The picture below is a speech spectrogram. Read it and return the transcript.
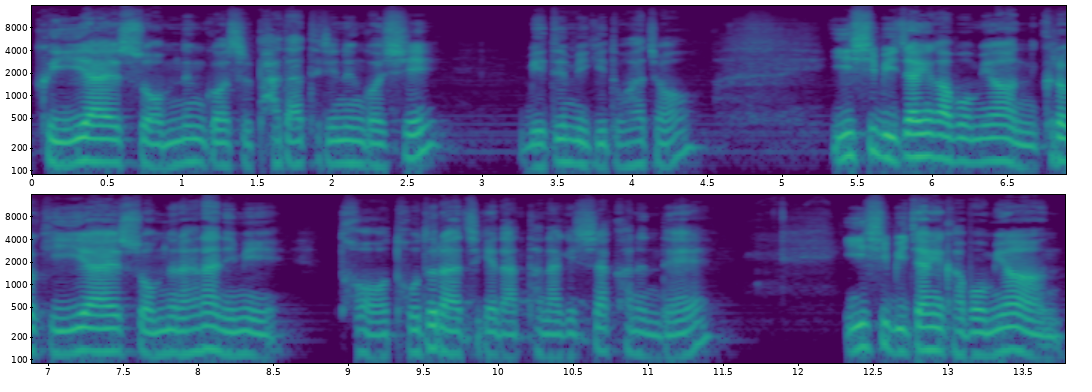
그 이해할 수 없는 것을 받아들이는 것이 믿음이기도 하죠. 22장에 가보면 그렇게 이해할 수 없는 하나님이 더 도드라지게 나타나기 시작하는데 22장에 가보면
